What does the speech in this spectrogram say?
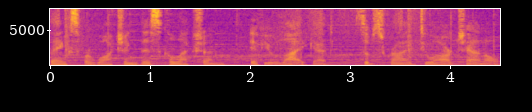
Thanks for watching this collection. If you like it, subscribe to our channel.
